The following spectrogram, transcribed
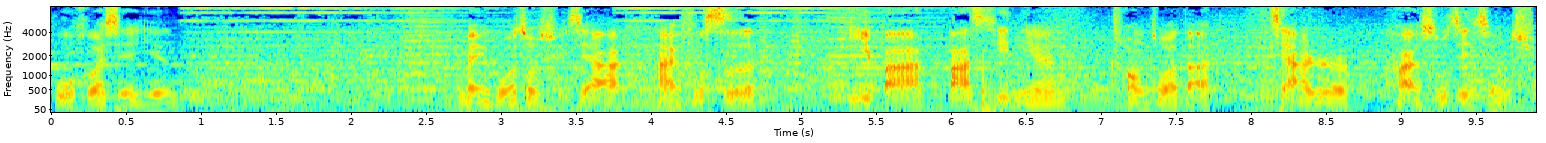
不和谐音。美国作曲家艾弗斯1887年创作的《假日快速进行曲》。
